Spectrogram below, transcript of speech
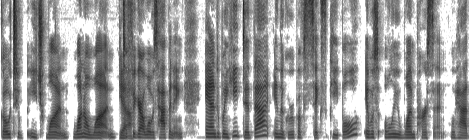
go to each one one on one to figure out what was happening. And when he did that in the group of six people, it was only one person who had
